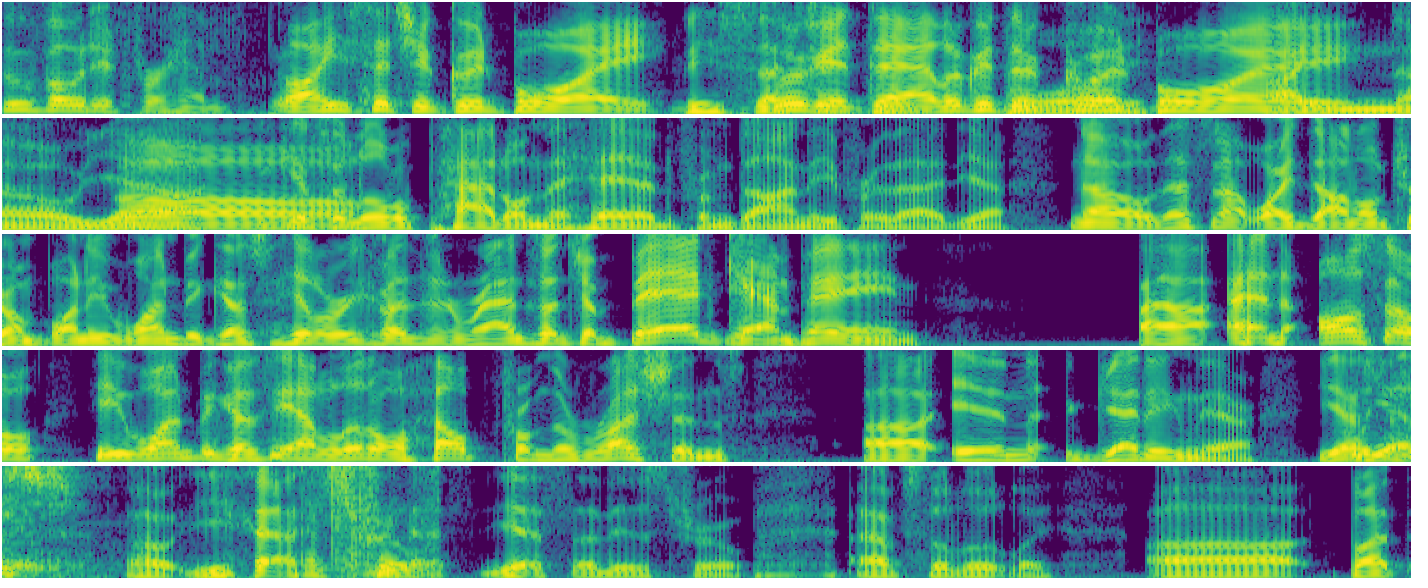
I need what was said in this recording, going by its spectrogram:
who voted for him. Oh, he's such a good boy. he's such Look a at that. Look at the good boy. I know, yeah. He gets a Oh. little pat on the head from Donnie for that, yeah. No, that's not why Donald Trump won. He won because Hillary Clinton ran such a bad campaign. Uh, and also, he won because he had a little help from the Russians uh, in getting there. Yes. Yes. Oh, yes. That's true. Yes, yes, that is true. Absolutely. Uh, but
